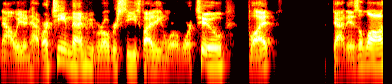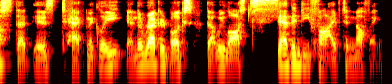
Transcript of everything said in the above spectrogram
Now, we didn't have our team then. We were overseas fighting in World War II, but that is a loss that is technically in the record books that we lost 75 to nothing.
